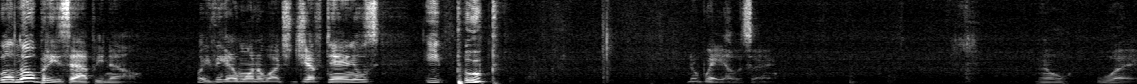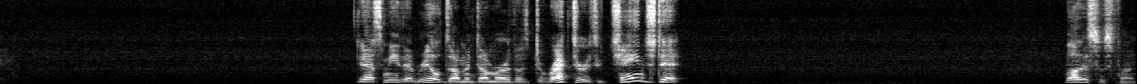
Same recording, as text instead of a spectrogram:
Well, nobody's happy now. Well, you think I want to watch Jeff Daniels eat poop? No way, Jose. No way. You ask me, the real Dumb and Dumber are those directors who changed it. Well, this was fun.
